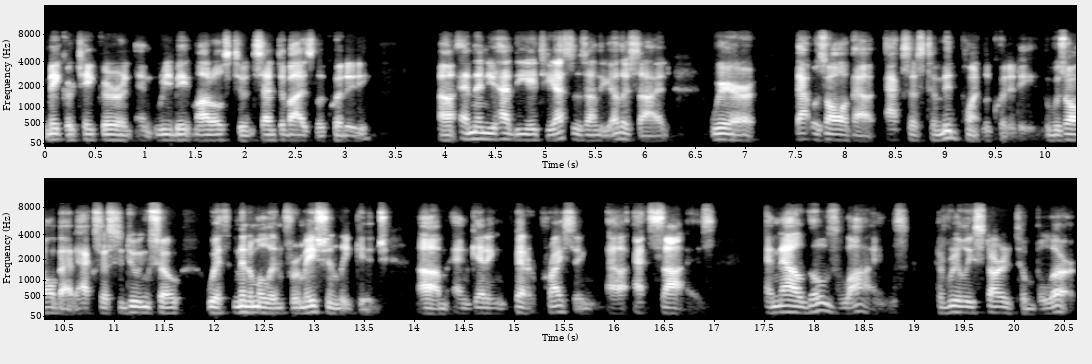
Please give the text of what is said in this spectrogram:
maker taker and, and rebate models to incentivize liquidity. Uh, and then you had the ATSs on the other side, where that was all about access to midpoint liquidity. It was all about access to doing so with minimal information leakage um, and getting better pricing uh, at size. And now those lines have really started to blur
